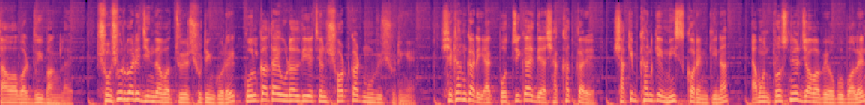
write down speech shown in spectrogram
তাও আবার দুই বাংলায়। শ্বশুরবাড়ি জিন্দাবাদ টু এর শুটিং করে কলকাতায় উড়াল দিয়েছেন শর্টকাট মুভির শুটিংয়ে। সেখানকারই এক পত্রিকায় দেয়া সাক্ষাৎকারে শাকিব খানকে মিস করেন কিনা এমন প্রশ্নের জবাবে অপু বলেন,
